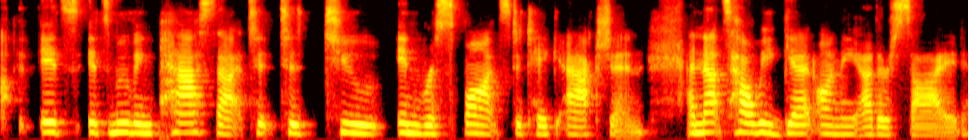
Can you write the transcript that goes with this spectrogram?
uh, it's it's moving past that to to to in response to take action. And that's how we get on the other side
